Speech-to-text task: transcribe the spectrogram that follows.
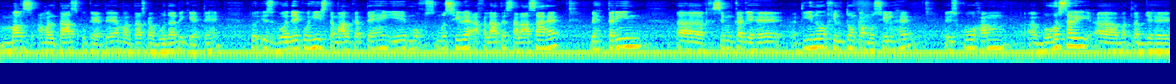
مغز عملتاز کو کہتے ہیں عملتاز کا گودا بھی کہتے ہیں۔ تو اس گودے کو ہی استعمال کرتے ہیں۔ یہ مسیل اخلاط ثلاثہ ہے۔ بہترین قسم کا جو ہے، تینوں خلطوں کا مسل ہے۔ اس کو ہم بہت ساری مطلب جو ہے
